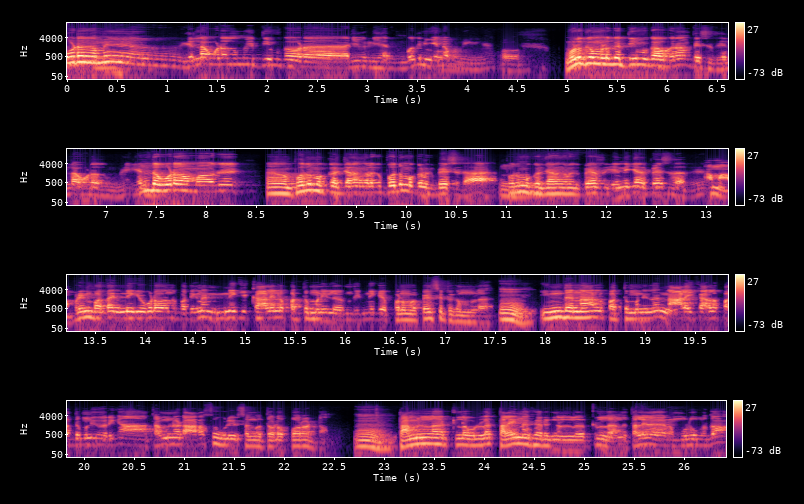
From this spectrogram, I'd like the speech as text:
ஊடகமே எல்லா ஊடகமே திமுகவோட அடிவரடியா இருக்கும்போது நீங்க என்ன பண்ணுவீங்க. முழுக்க முழுக்க திமுகவுக்கு தான் பேசுது எல்லா ஊடகமுமே. எந்த ஊடகமாவது பொதுமக்கள் ஜனங்களுக்கு பொதுமக்களுக்கு பேசுதா. பொதுமக்கள் ஜனங்களுக்கு பேசு என்னைக்காவது பேசுதா அது? ஆமா அப்படின்னு பார்த்தா இன்னைக்கு கூட வந்து பாத்தீங்கன்னா இன்னைக்கு காலையில பத்து மணில இருந்து இன்னைக்கு இப்ப நம்ம பேசிட்டு இருக்கோம்ல. இந்த நாள் பத்து மணில நாளை காலை பத்து மணி வரைக்கும் தமிழ்நாடு அரசு ஊழியர் சங்கத்தோட போராட்டம். தமிழ்நாட்டுல உள்ள தலைநகரங்கள்ல இருக்குல்ல அந்த தலைநகரம் முழுவதும்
